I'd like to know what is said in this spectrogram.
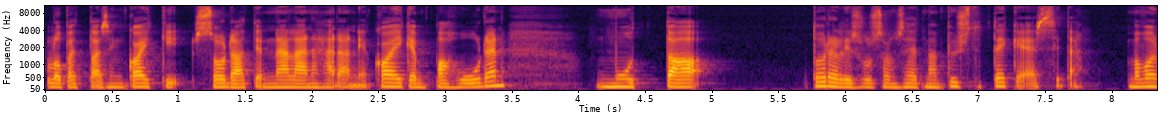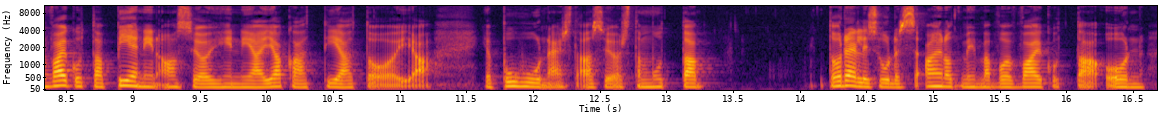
lopettaisin kaikki sodat ja nälänhädän ja kaiken pahuuden, mutta todellisuus on se, että mä en pysty tekemään sitä. Mä voin vaikuttaa pieniin asioihin ja jakaa tietoa ja, ja puhua näistä asioista, mutta todellisuudessa ainut, mihin mä voin vaikuttaa, on –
